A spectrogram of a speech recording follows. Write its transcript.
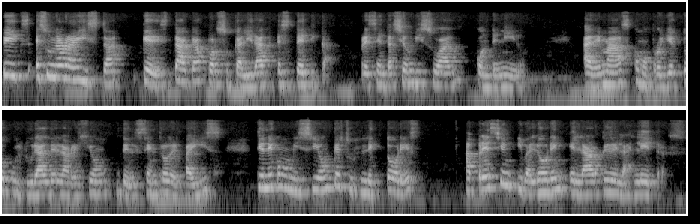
Pix es una revista que destaca por su calidad estética, presentación visual, contenido. Además, como proyecto cultural de la región del centro del país, tiene como misión que sus lectores aprecien y valoren el arte de las letras.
